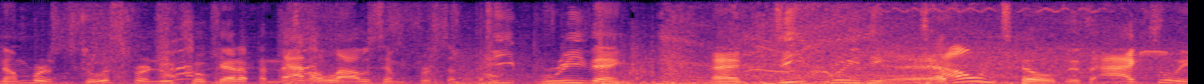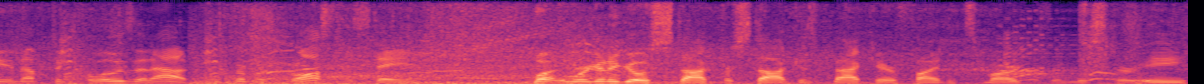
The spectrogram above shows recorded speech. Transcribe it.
Numbers goes for a neutral getup, and that allows him for some deep breathing. And deep breathing down tilt is actually enough to close it out from across the stage. But we're going to go stock for stock as back air find its mark from Mr. E.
